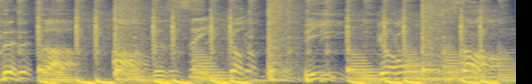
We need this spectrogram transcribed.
The top of the the beat goes on.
